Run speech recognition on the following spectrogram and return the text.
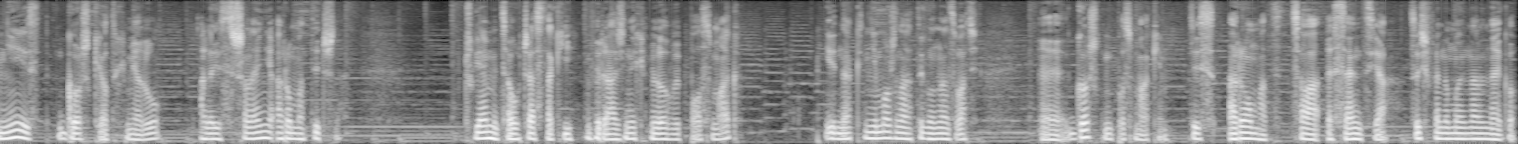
Nie jest gorzkie od chmielu, ale jest szalenie aromatyczne. Czujemy cały czas taki wyraźny chmielowy posmak, jednak nie można tego nazwać e, gorzkim posmakiem. To jest aromat, cała esencja, coś fenomenalnego.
